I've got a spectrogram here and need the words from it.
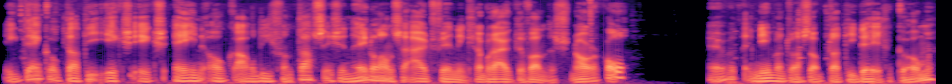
Ik denk ook dat die XX1 ook al die fantastische Nederlandse uitvinding gebruikte van de snorkel. Niemand was op dat idee gekomen.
